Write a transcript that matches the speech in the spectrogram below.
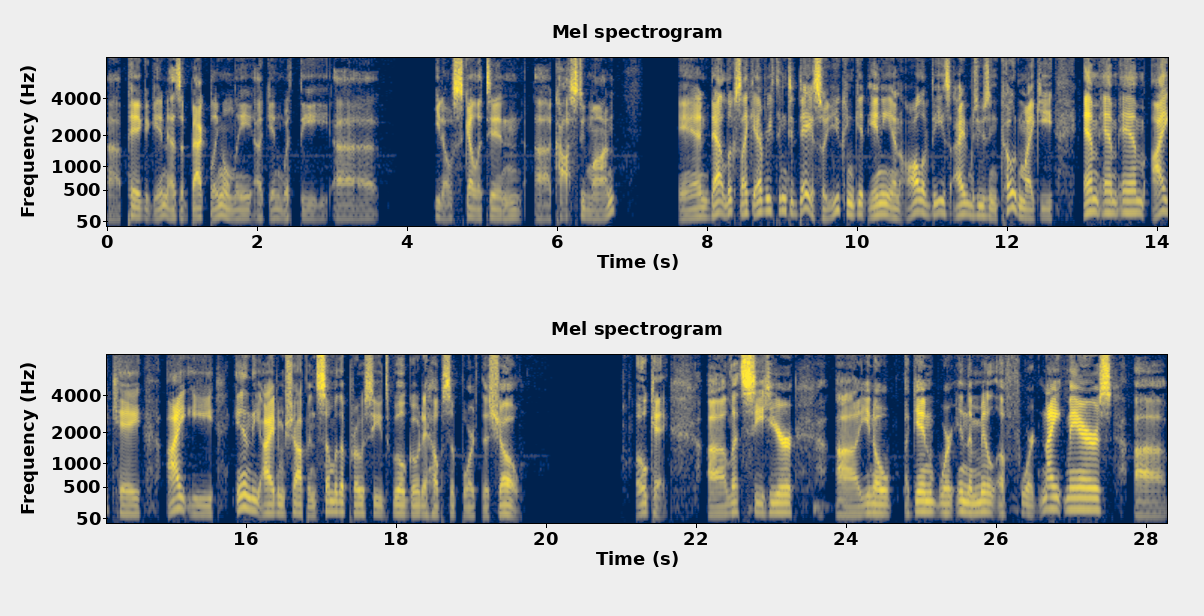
uh, pig, again, as a back bling, only again with the uh, you know skeleton uh, costume on. And that looks like everything today. So you can get any and all of these items using code Mikey, M M M I K I E, in the item shop, and some of the proceeds will go to help support the show. Okay, uh, let's see here. Uh, you know, again, we're in the middle of Fortnitemares. Uh,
